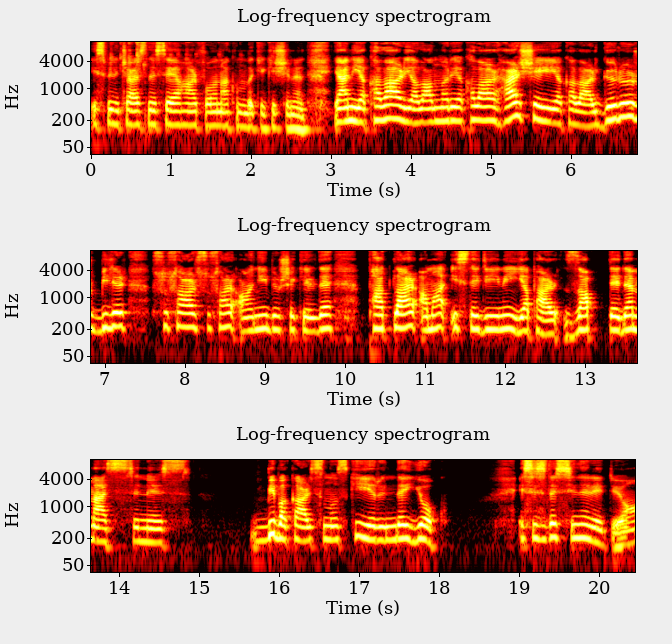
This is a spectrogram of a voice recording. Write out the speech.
ismin içerisinde S harfi olan aklımdaki kişinin. Yani yakalar, yalanları yakalar, her şeyi yakalar, görür, bilir, susar, susar ani bir şekilde patlar ama istediğini yapar. Zapt edemezsiniz. Bir bakarsınız ki yerinde yok. E sizi de sinir ediyor.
